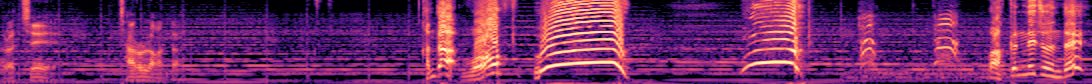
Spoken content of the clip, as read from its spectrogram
그렇지. 잘 올라간다 간다! 워프! 우우! 와 끝내주는데?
